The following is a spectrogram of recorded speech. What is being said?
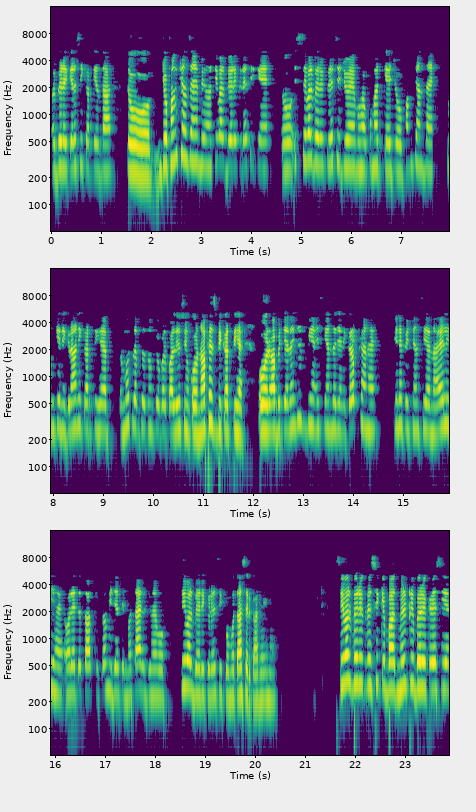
اور بیوروکریسی کا کردار۔ تو جو فنکشنز ہیں سول بیوروکریسی کے، تو اس سول بیوروکریسی جو ہے، وہ حکومت کے جو فنکشنز ہیں، ان کی نگرانی کرتی ہے مطلب سطحوں کے اوپر پالیسیوں کو نافذ بھی کرتی ہے۔ اور اب چیلنجز بھی ہیں اس کے اندر یعنی کرپشن ہے انفیشنسی ہے نائلی ہے، اور احتساب کی کمی جیسے مسائل جو ہیں، وہ سول بیوروکریسی کو متاثر کر رہے ہیں۔ سول بیوروکریسی کے بعد ملٹری بیوروکریسی ہے،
